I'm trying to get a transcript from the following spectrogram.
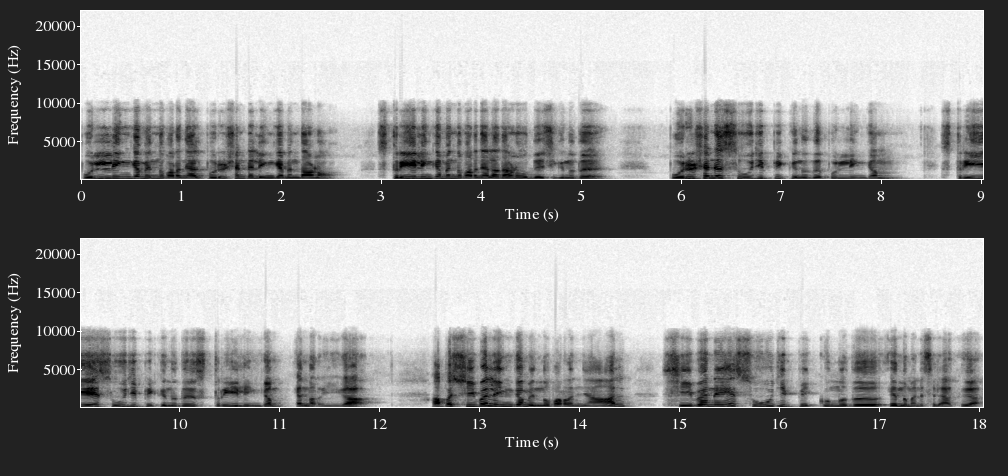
പുല്ലിംഗം എന്ന് പറഞ്ഞാൽ പുരുഷന്റെ ലിംഗം എന്താണോ? സ്ത്രീലിംഗം എന്ന് പറഞ്ഞാൽ അതാണോ ഉദ്ദേശിക്കുന്നത്? പുരുഷനെ സൂചിപ്പിക്കുന്നത് പുല്ലിംഗം. സ്ത്രീയെ സൂചിപ്പിക്കുന്നത് സ്ത്രീലിംഗം എന്നറിയുക. അപ്പൊ ശിവലിംഗം എന്ന് പറഞ്ഞാൽ ശിവനെ സൂചിപ്പിക്കുന്നത് എന്ന് മനസ്സിലാക്കുക.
